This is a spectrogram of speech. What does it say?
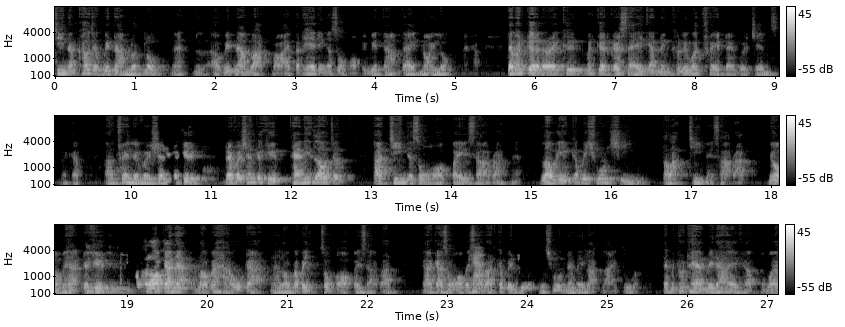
จีนนำเข้าจากเวียดนามลดลงนะเวียดนามหลากหลายประเทศเองก็ส่งออกไปเวียดนามได้น้อยลงนะครับ แต่มันเกิดอะไรขึ้น มันเกิดกระแสอีกอันหนึ่งเขาเรียกว่า trade divergence นะครับ trade diversion ก็คือ diversion ก็คือแทนที่เราจะจีนจะส่งออกไปสหรัฐเนี่ยเราเองก็ไปช่วงชิงตลาดจีนในสหรัฐนึกออกไหมฮะก็คือทะเลาะกันเนี่ยเราก็หาโอกาสนะเราก็ไปส่งออกไปสหรัฐ การส่งออกไปสหรัฐก็เป็นบวกในช่วงนั้นในหลากหลายตัว แต่มันทดแทนไม่ได้ครับ เพราะว่า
